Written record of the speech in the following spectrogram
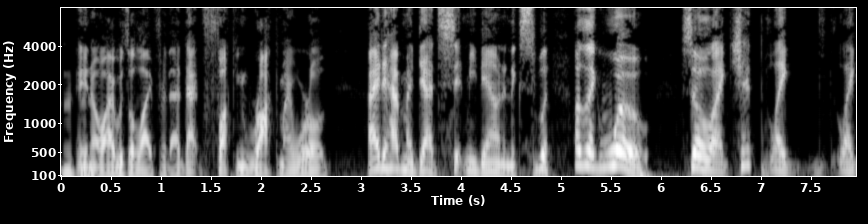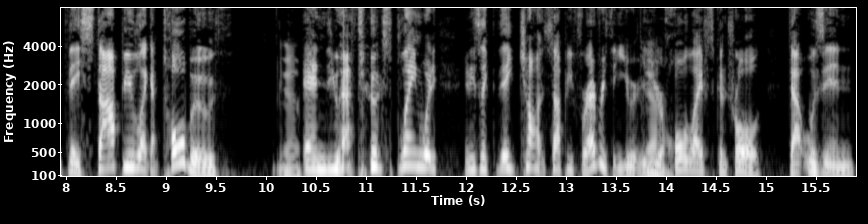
Mm-hmm. You know, I was alive for that. That fucking rocked my world. I had to have my dad sit me down and explain. I was like, whoa. So like check like like they stop you like a toll booth yeah. and you have to explain what. And he's like, they stop you for everything. Your Yeah. your whole life's controlled. That was in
